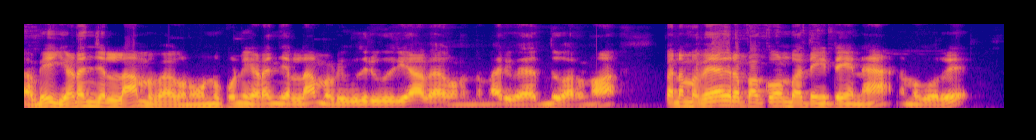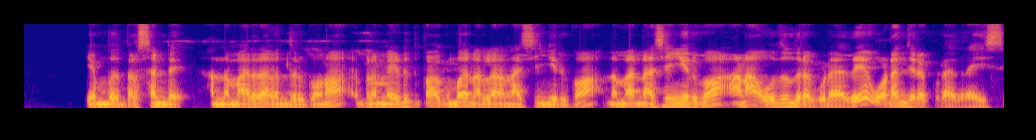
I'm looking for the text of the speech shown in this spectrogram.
அப்படியே இடைஞ்செல்லாமல் வேகணும். ஒன்றுக்கு ஒன்று இடைஞ்சல்லாம் அப்படி உதிரி உதிரியாக வேகணும். இந்த மாதிரி வெந்து வரணும். இப்போ நம்ம வேகிற பக்குவம்னு பார்த்துக்கிட்டிங்கன்னா நமக்கு ஒரு எண்பது பர்சன்ட் அந்த மாதிரி தான் வந்திருக்கணும். இப்போ நம்ம எடுத்து பார்க்கும்போது நல்லா நசுங்கியிருக்கோம். இந்த மாதிரி நசுங்கியிருக்கோம். ஆனால் உதுந்துடக்கூடாது உடஞ்சிடக்கூடாது ரைஸ்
